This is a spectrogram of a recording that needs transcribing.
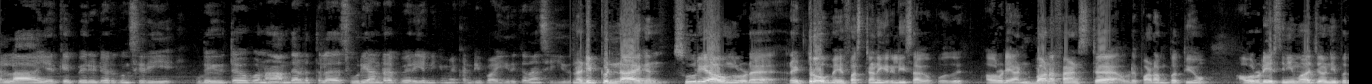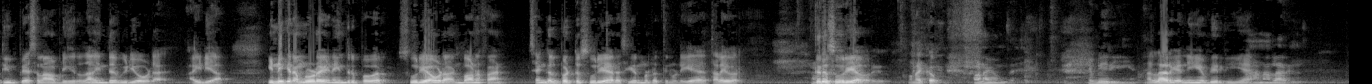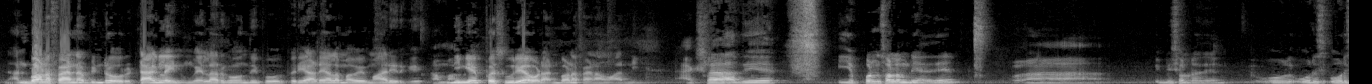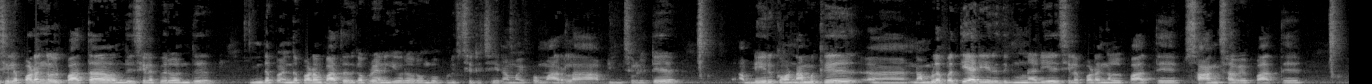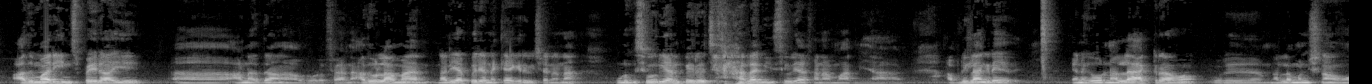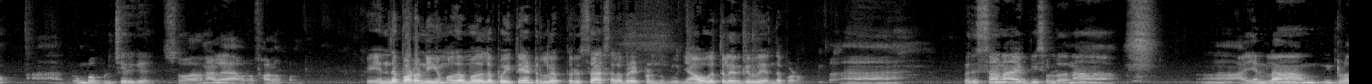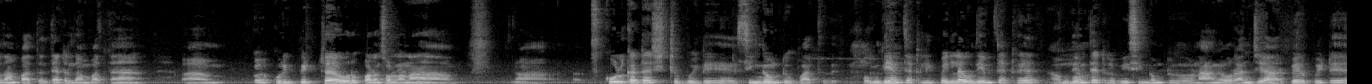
எல்லா இயற்கை பேரிடருக்கும் சரி உதவி தேவைப்படனா அந்த இடத்துல சூர்யான்ற பேர் என்றைக்குமே கண்டிப்பாக இருக்க தான் செய்யுது. நடிப்பின் நாயகன் சூர்யா அவங்களோட ரெட்ரோ மே ஃபர்ஸ்ட் அன்னைக்கு ரிலீஸ் ஆக போகுது. அவருடைய அன்பான ஃபேன்ஸ்கிட்ட அவருடைய படம் பற்றியும் அவருடைய சினிமா ஜேர்னி பற்றியும் பேசலாம் அப்படிங்கிறது தான் இந்த வீடியோவோட ஐடியா இன்றைக்கி நம்மளோட இணைந்திருப்பவர் சூர்யாவோட அன்பான ஃபேன் செங்கல்பட்டு சூர்யா ரசிகர் மன்றத்தினுடைய தலைவர் திரு சூர்யா அவர்கள். வணக்கம். வணக்கம் சார். எப்படி இருக்கீங்க? நல்லா இருக்கேன். நீங்கள் எப்படி இருக்கீங்க? நல்லா இருக்கேன் அன்பான ஃபேன் அப்படின்ற ஒரு டேக்லைன் உங்க எல்லாருக்கும் வந்து இப்போ ஒரு பெரிய அடையாளமாவே மாறி இருக்கு ஆமா. நீங்க எப்ப சூர்யாவோட அன்பான ஃபேனா மாறினீங்க? ஆக்சுவலாக அது எப்போன்னு சொல்ல முடியாது. எப்படி சொல்கிறது ஒரு ஒரு சில படங்கள் பார்த்தா வந்து சில பேர் வந்து இந்த இந்த படம் பார்த்ததுக்கப்புறம் எனக்கு இவரை ரொம்ப பிடிச்சிருச்சு. நம்ம இப்போ மாறலாம் அப்படின்னு சொல்லிட்டு அப்படி இருக்கும். நமக்கு நம்மளை பற்றி அறியறதுக்கு முன்னாடியே சில படங்கள் பார்த்து சாங்ஸாகவே பார்த்து அது மாதிரி இன்ஸ்பயர் ஆகி ஆனது தான் அவரோட ஃபேன் அதுவும் இல்லாமல் நிறையா பேர் என்ன கேட்குற விஷயம் என்னென்னா உனக்கு சூர்யான்னு பேர் வச்சதுனால நீ சூர்யா ஃபேனாக மாறினியா? அப்படிலாம் கிடையாது. எனக்கு ஒரு நல்ல ஆக்டராகவும் ஒரு நல்ல மனுஷனாகவும் ரொம்ப பிடிச்சிருக்கு. ஸோ அதனால் அவரை ஃபாலோ பண்ணுறேன் இப்போ எந்த படம் நீங்க முத முதல்ல போய் தியேட்டர்ல பெருசா செலிப்ரேட் பண்ணது? உங்களுக்கு ஞாபகத்துல இருக்கிறது எந்த படம்? பெருசானா எப்படி சொல்கிறதுனா அயன்லாம் இதில் தான் பார்த்தேன் தேட்டரில் தான் பார்த்தேன். குறிப்பிட்ட ஒரு படம் சொல்லணும்னா ஸ்கூல் கட்டடிச்சுட்டு போயிட்டு சிங்கம் டூ பார்த்தது. உதயம் தேட்டரில் இப்போ இல்லை உதயம் தேட்டரு உதயம் தேட்டரில் போய் சிங்கம் டூ நாங்கள் ஒரு அஞ்சு ஆறு பேர் போயிட்டு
